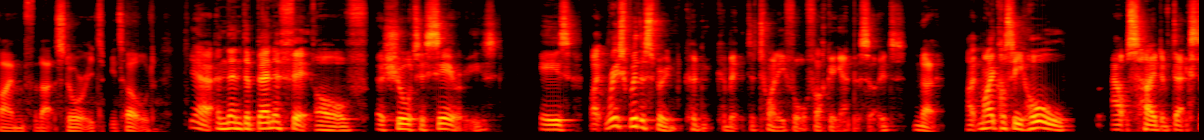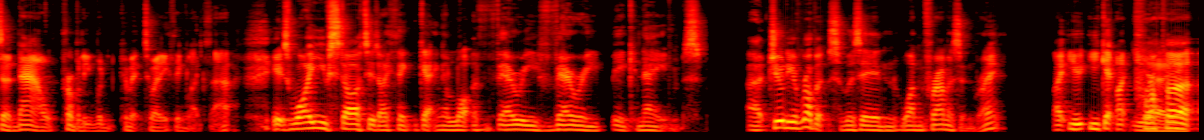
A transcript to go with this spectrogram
time for that story to be told. Yeah, and then the benefit of a shorter series is like Reese Witherspoon couldn't commit to 24 fucking episodes. No, Like Michael C. Hall outside of Dexter now probably wouldn't commit to anything like that. It's why you've started, I think, getting a lot of very, very big names. Uh, Julia Roberts was in One for Amazon, right? Like you, you get like Yeah, proper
